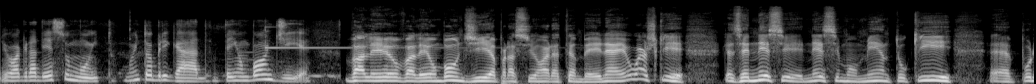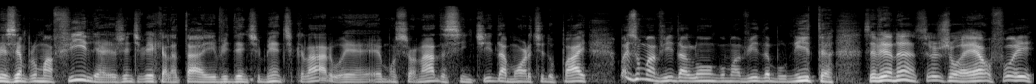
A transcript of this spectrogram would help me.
Eu agradeço muito. Muito obrigada. Tenha um bom dia. Valeu, valeu. Um bom dia para a senhora também, né? Eu acho que, quer dizer, nesse, nesse momento que, é, por exemplo, uma filha, a gente vê que ela está evidentemente, claro, é emocionada, sentida a morte do pai, mas uma vida longa, uma vida bonita. Você vê, né? Seu Joel foi,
